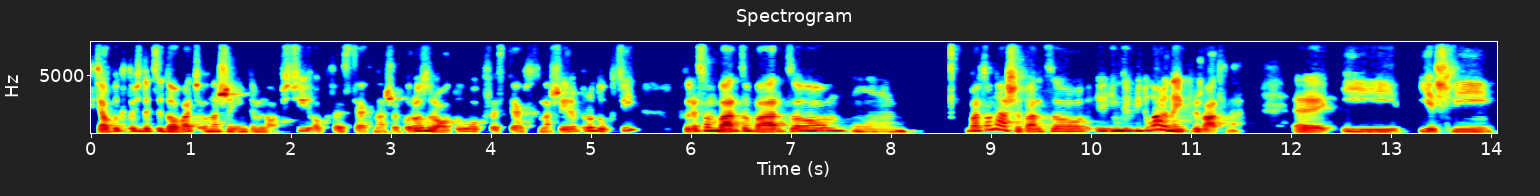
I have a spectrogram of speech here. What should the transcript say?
Chciałby ktoś decydować o naszej intymności, o kwestiach naszego rozrodu, o kwestiach naszej reprodukcji, które są bardzo, bardzo, mm, bardzo nasze, bardzo indywidualne i prywatne. I jeśli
